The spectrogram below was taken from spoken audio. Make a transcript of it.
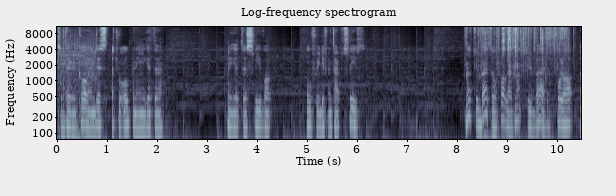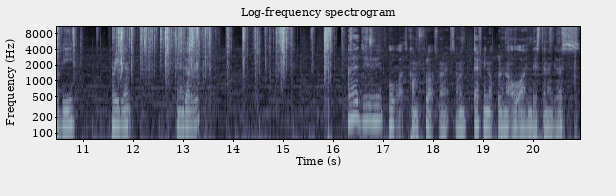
So there we go, in this actual opening you get the you get to sleeve up all three different types of sleeves. Not too bad so far guys, not too bad. Full art, a V, Radiant, Training Gallery. Where do all arts come flats, right? So I'm definitely not pulling out all art in this then I guess.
